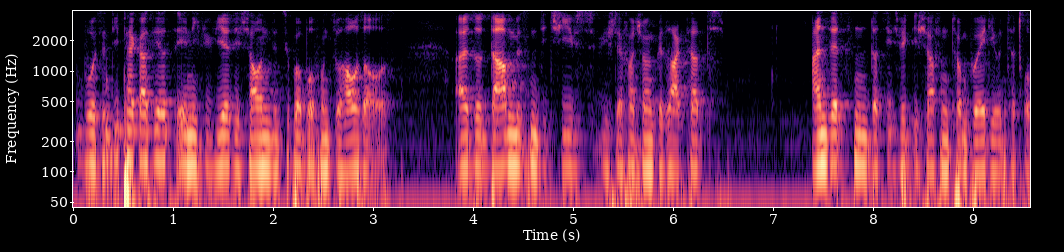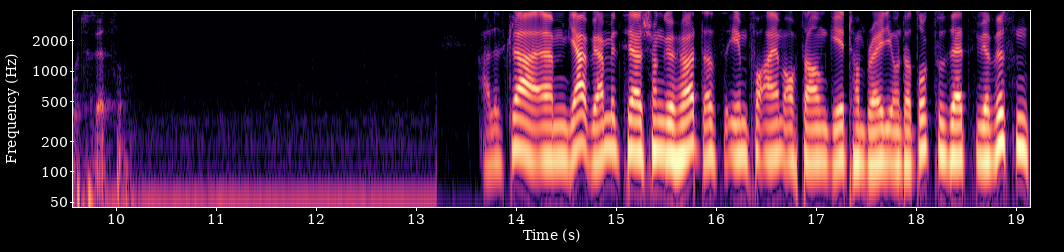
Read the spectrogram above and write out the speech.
wo sind die Packers jetzt? Ähnlich wie wir, sie schauen den Super Bowl von zu Hause aus. Also da müssen die Chiefs, wie Stefan schon gesagt hat, ansetzen, dass sie es wirklich schaffen, Tom Brady unter Druck zu setzen. Alles klar. Ähm, ja, wir haben jetzt ja schon gehört, dass es eben vor allem auch darum geht, Tom Brady unter Druck zu setzen. Wir wissen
